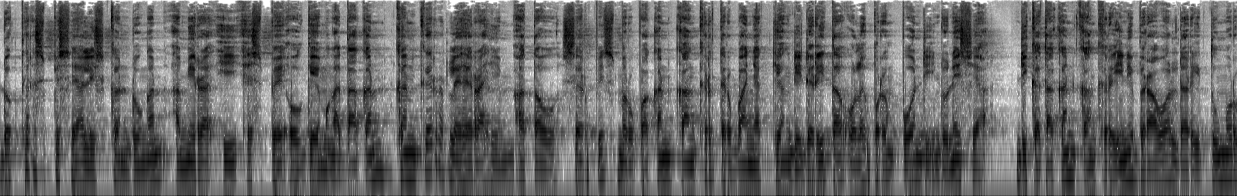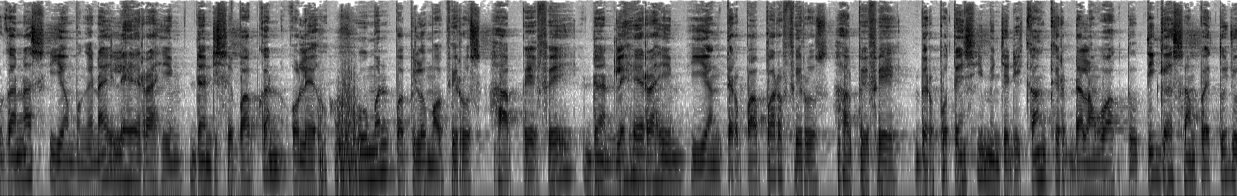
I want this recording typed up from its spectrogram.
Dokter spesialis kandungan Amira ISPOG mengatakan kanker leher rahim atau servis merupakan kanker terbanyak yang diderita oleh perempuan di Indonesia Dikatakan kanker ini berawal dari tumor ganas yang mengenai leher rahim dan disebabkan oleh human papillomavirus HPV dan leher rahim yang terpapar virus HPV berpotensi menjadi kanker dalam waktu 3 sampai 17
